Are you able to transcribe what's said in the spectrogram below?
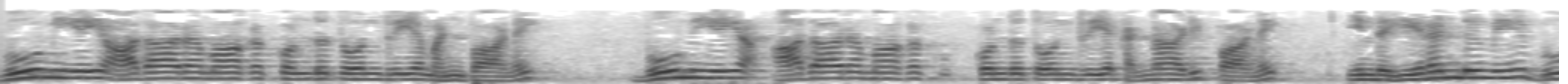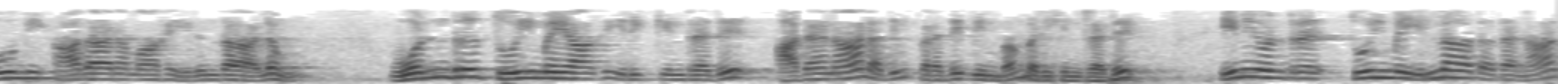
பூமியை ஆதாரமாக கொண்டு தோன்றிய மண்பானை பூமியை ஆதாரமாக கொண்டு தோன்றிய கண்ணாடி பானை இந்த இரண்டுமே பூமி ஆதாரமாக இருந்தாலும் ஒன்று தூய்மையாக இருக்கின்றது அதனால் அதில் பிரதிபிம்பம் வருகின்றது. இனி ஒன்று தூய்மை இல்லாததனால்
